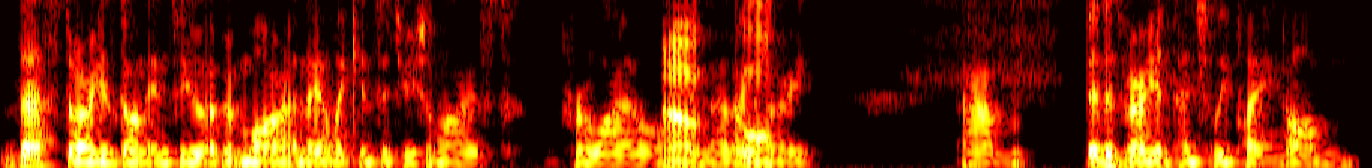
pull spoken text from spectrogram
Their story has gone into a bit more, and they are like institutionalized for a while Oh, in their cool. backstory. Um, it is very intentionally playing on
